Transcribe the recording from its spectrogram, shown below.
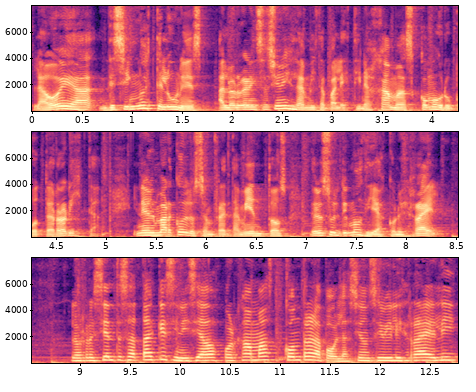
La OEA designó este lunes a la organización islamista palestina Hamas como grupo terrorista, en el marco de los enfrentamientos de los últimos días con Israel. Los recientes ataques iniciados por Hamas contra la población civil israelí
